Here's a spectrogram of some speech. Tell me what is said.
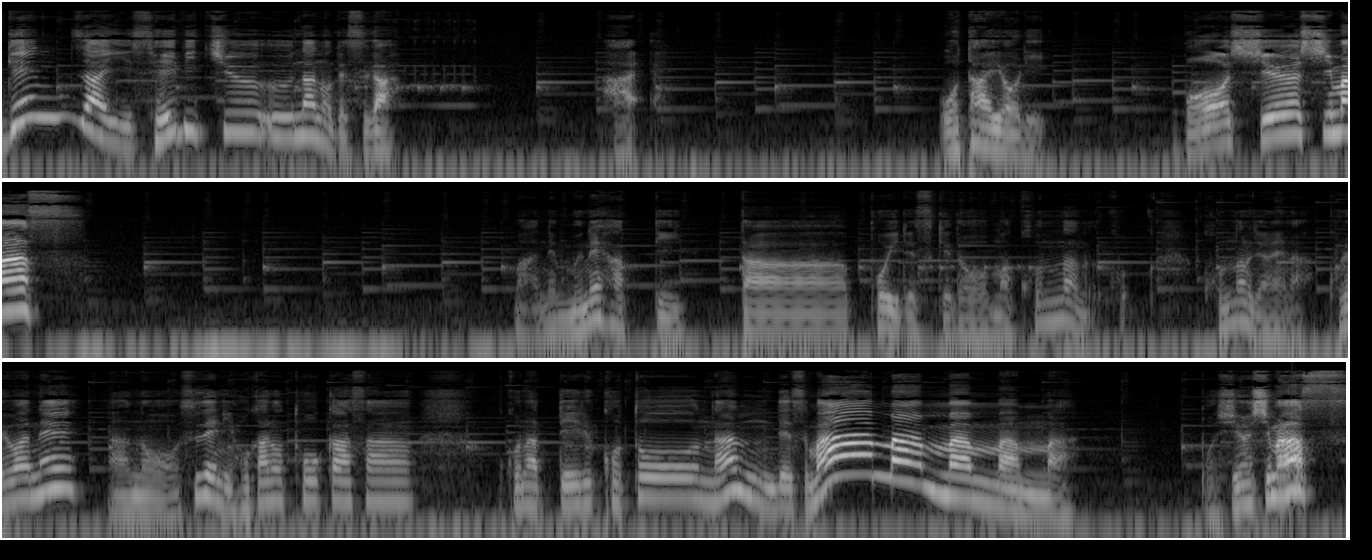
現在整備中なのですが、はい。お便り、募集しますまあね、胸張って言ったっぽいですけど、まあこんなの、ここんなのじゃないな。これはね、あの、すでに他のトーカーさん行っていることなんです。まあまあまあまあまあ。募集します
